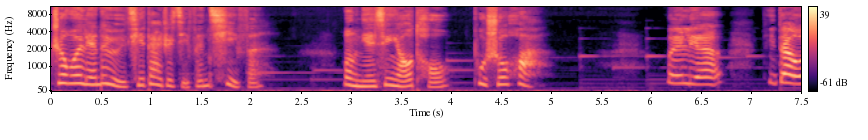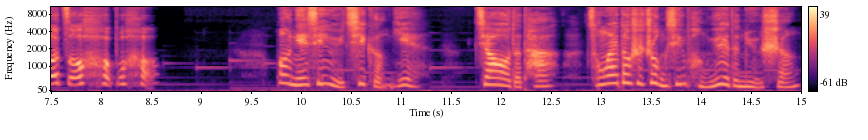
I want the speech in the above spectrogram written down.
甄威廉的语气带着几分气愤。孟年星摇头，不说话。威廉，你带我走好不好？孟年星语气哽咽，骄傲的他。从来都是众星捧月的女神，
